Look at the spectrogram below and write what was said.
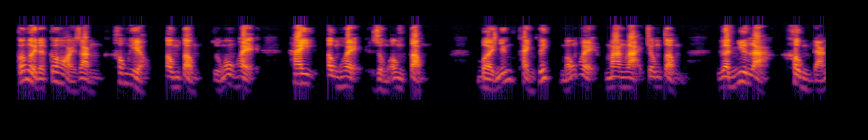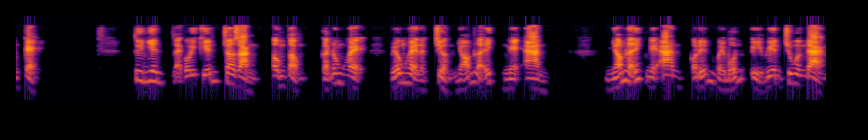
Có người đặt câu hỏi rằng không hiểu ông Tổng dùng ông Huệ hay ông Huệ dùng ông Tổng, bởi những thành tích mà ông Huệ mang lại trong Tổng gần như là không đáng kể. Tuy nhiên lại có ý kiến cho rằng ông Tổng cần ông Huệ vì ông Huệ là trưởng nhóm lợi ích Nghệ An. Nhóm lợi ích Nghệ An có đến 14 ủy viên Trung ương Đảng,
